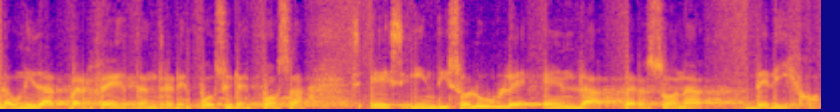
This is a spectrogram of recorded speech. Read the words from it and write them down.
La unidad perfecta entre el esposo y la esposa es indisoluble en la persona del hijo.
